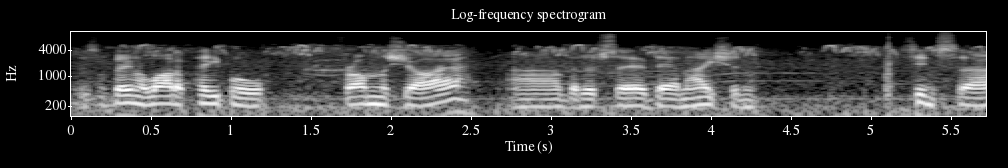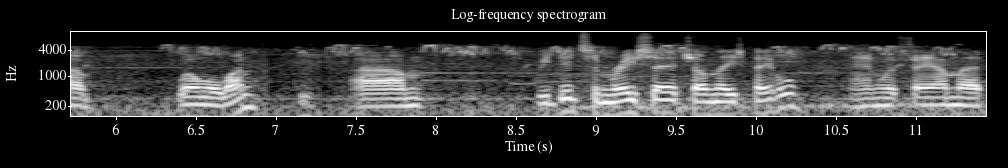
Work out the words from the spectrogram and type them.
there's been a lot of people from the Shire uh, that have served our nation since uh, World War One. Um, we did some research on these people and we found that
